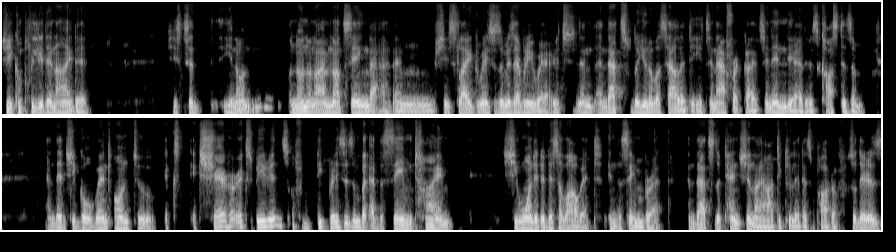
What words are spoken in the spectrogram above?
She completely denied it she said, you know, no, no, no, I'm not saying that. I'm, she's like, racism is everywhere. It's, and, and that's the universality. It's in Africa, it's in India, there's casteism. And then she go, went on to ex, ex share her experience of deep racism, but at the same time, she wanted to disavow it in the same breath. And that's the tension I articulate as part of. So there is,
